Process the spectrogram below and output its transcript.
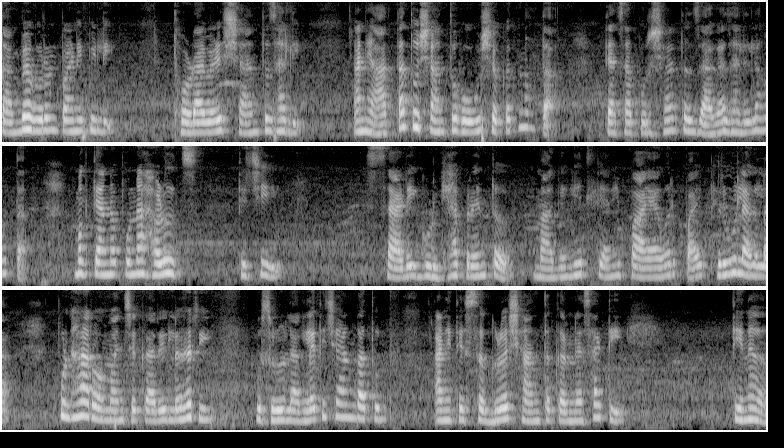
तांब्यावरून पाणी पिली. थोडा वेळ शांत झाली. आणि आता तो शांत होऊ शकत नव्हता. त्याचा पुरुषार्थ जागा झालेला होता. मग त्यानं पुन्हा हळूच तिची साडी गुडघ्यापर्यंत मागे घेतली आणि पायावर पाय फिरवू लागला. पुन्हा रोमांचकारी लहरी उसळू लागल्या तिच्या अंगातून आणि ते सगळं शांत करण्यासाठी तिनं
